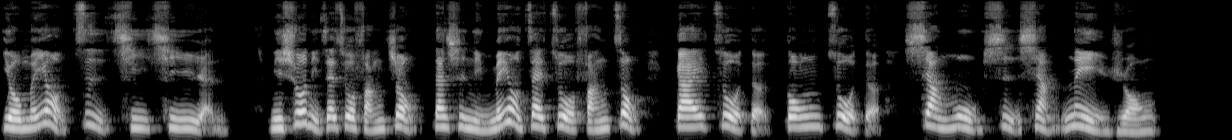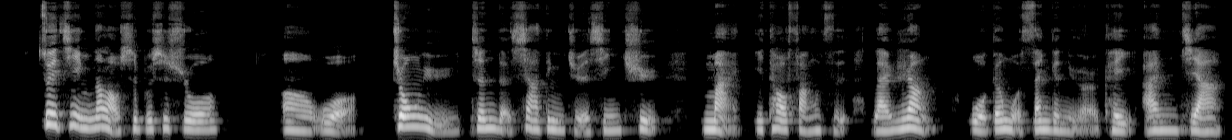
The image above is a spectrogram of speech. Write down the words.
有没有自欺欺人。你说你在做房仲，但是你没有在做房仲。该做的工作的项目事项内容。最近那老师不是说，嗯，我终于真的下定决心去买一套房子，来让我跟我三个女儿可以安家。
